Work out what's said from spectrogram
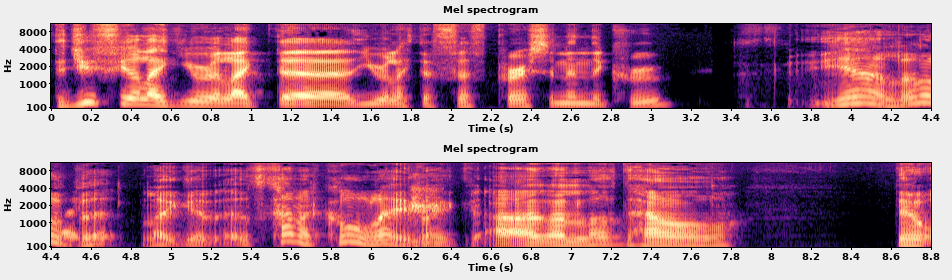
did you feel like you were like the you were like the fifth person in the crew? yeah, a little Like- bit. Like it, it's kind of cool, eh? Like I, I loved how they're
